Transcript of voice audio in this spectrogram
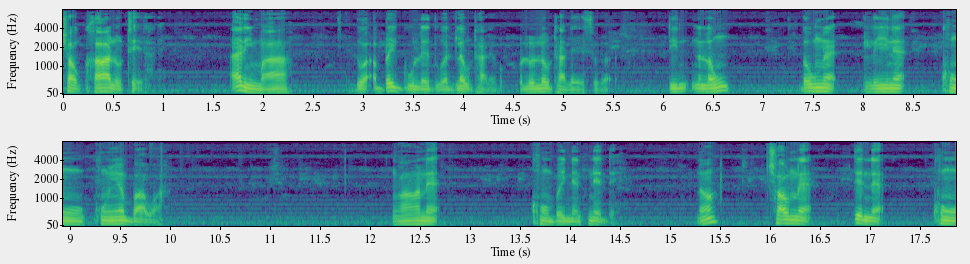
6ခါလို့ထည့်ထားတယ်အဲ့ဒီမှာသူကအပိတ်ကိုလည်းသူကလောက်ထားတယ်ပေါ့ဘယ်လိုလောက်ထားလဲဆိုတော့ဒီနှလုံး3နဲ့4နဲ့ခွန်ခွန်ရပါပါ9နဲ့ခွန်ပိတ်နဲ့နှစ်တယ်နော်6နဲ့1နဲ့ခွန်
